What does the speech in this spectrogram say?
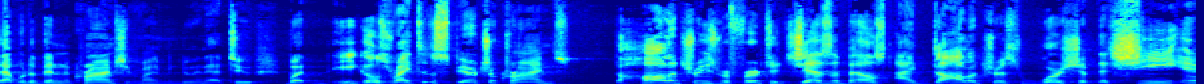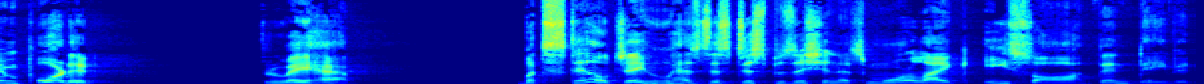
That would have been a crime. She might have been doing that too. But he goes right to the spiritual crimes. The harlotries refer to Jezebel's idolatrous worship that she imported through Ahab. But still, Jehu has this disposition that's more like Esau than David.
